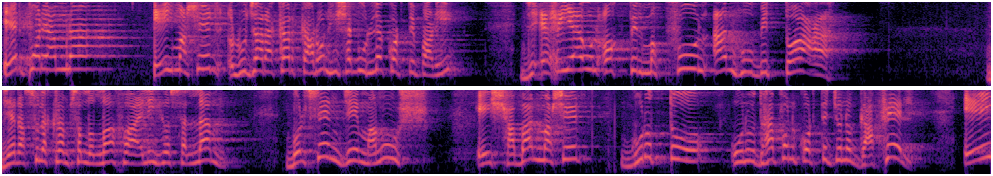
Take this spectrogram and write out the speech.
এরপরে আমরা এই মাসের রোজা রাখার কারণ হিসাবে উল্লেখ করতে পারি যে এহিয়াউল অক্তিল মকফুল আনহু বিত্তা যে রাসুল আকরাম সাল্লাহ আলী সাল্লাম বলছেন যে মানুষ এই সাবান মাসের গুরুত্ব অনুধাবন করতে জন্য গাফেল। এই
